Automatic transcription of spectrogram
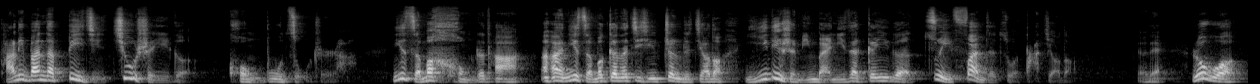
塔利班它毕竟就是一个恐怖组织啊，你怎么哄着他 啊？你怎么跟他进行政治交道？你一定是明白你在跟一个罪犯在做打交道，对不对？如果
